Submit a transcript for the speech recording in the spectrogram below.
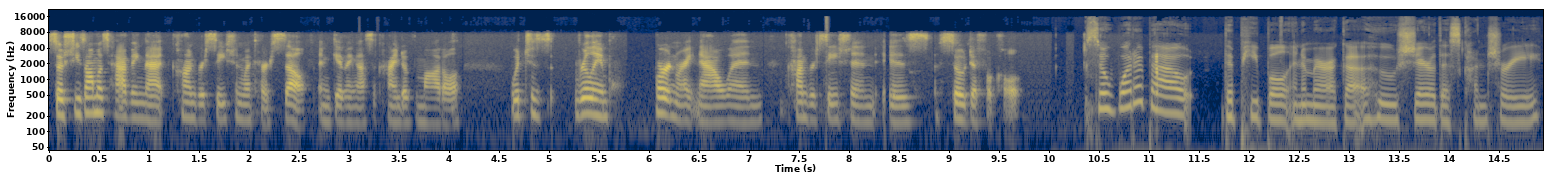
So she's almost having that conversation with herself and giving us a kind of model, which is really important right now when conversation is so difficult. So, what about the people in America who share this country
